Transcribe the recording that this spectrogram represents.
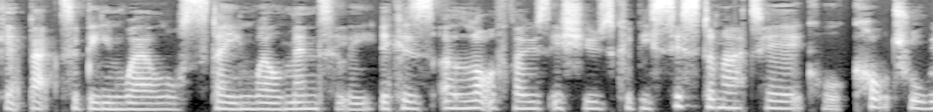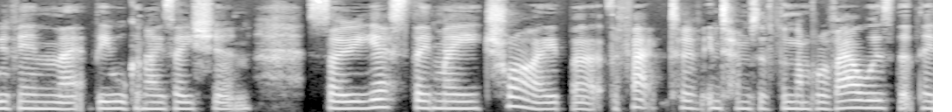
get back to being well or staying well mentally because a lot of those issues could be systematic or cultural within the, the organization. So yes, they may try, but the fact of in terms of the number of hours that they're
